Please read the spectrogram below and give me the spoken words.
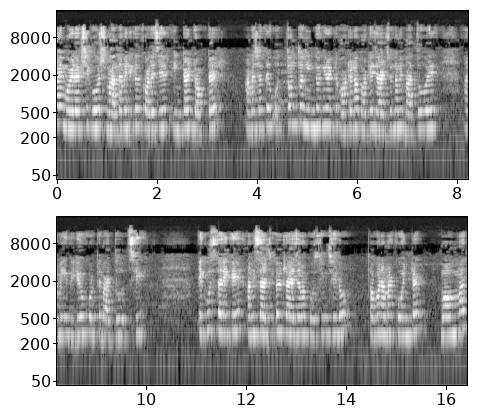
আমি ময়ূরাক্ষী ঘোষ, মালদা মেডিকেল কলেজের ইন্টার্ন ডক্টর আমার সাথে অত্যন্ত নিন্দনীয় একটা ঘটনা ঘটে, যার জন্য আমি বাধ্য হয়ে আমি ভিডিও করতে বাধ্য হচ্ছি। একুশ তারিখে আমি সার্জিক্যাল ট্রায়ালে আমার পোস্টিং ছিল, তখন আমার কোইন্টার মোহাম্মদ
